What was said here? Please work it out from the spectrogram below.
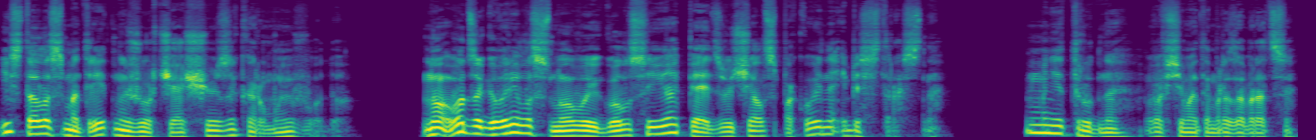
и стала смотреть на журчащую за кормой воду. Но вот заговорила снова, и голос ее опять звучал спокойно и бесстрастно. Мне трудно во всем этом разобраться.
